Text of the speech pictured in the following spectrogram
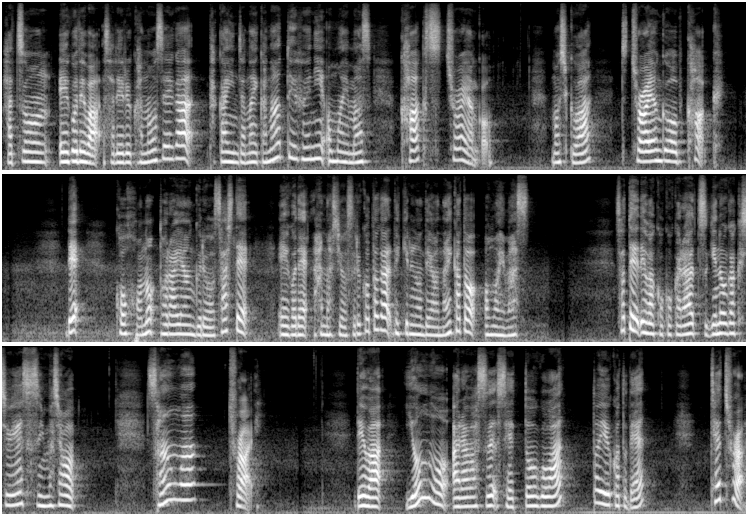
発音、英語ではされる可能性が高いんじゃないかなというふうに思います。Cox Triangle もしくは The Triangle of Cock で、コッホのトライアングルを指して、英語で話をすることができるのではないかと思います。さて、ではここから次の学習へ進みましょう。3は try。では4を表す窃盗語は？ということで tetra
